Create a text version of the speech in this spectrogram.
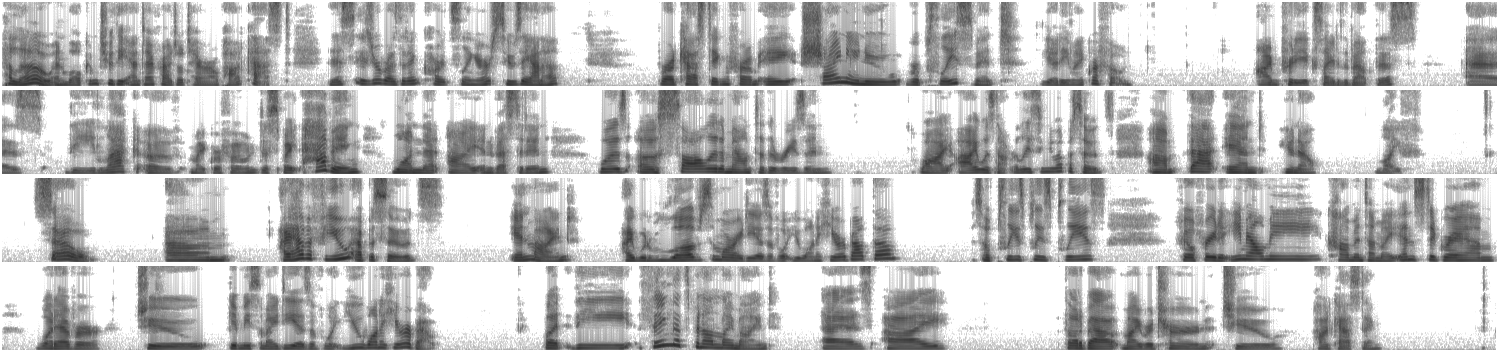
Hello, and welcome to the Antifragile Tarot podcast. This is your resident card slinger, Susannah, broadcasting from a shiny new replacement Yeti microphone. I'm pretty excited about this, as the lack of microphone, despite having one that I invested in, was a solid amount of the reason why I was not releasing new episodes. Um, that and, you know, life. So, um, I have a few episodes in mind. I would love some more ideas of what you want to hear about, though. So please, please, please feel free to email me, comment on my Instagram, whatever, to give me some ideas of what you want to hear about. But the thing that's been on my mind as I thought about my return to podcasting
